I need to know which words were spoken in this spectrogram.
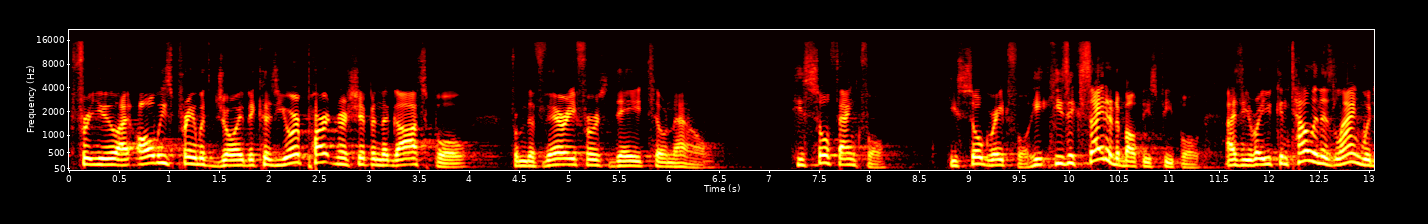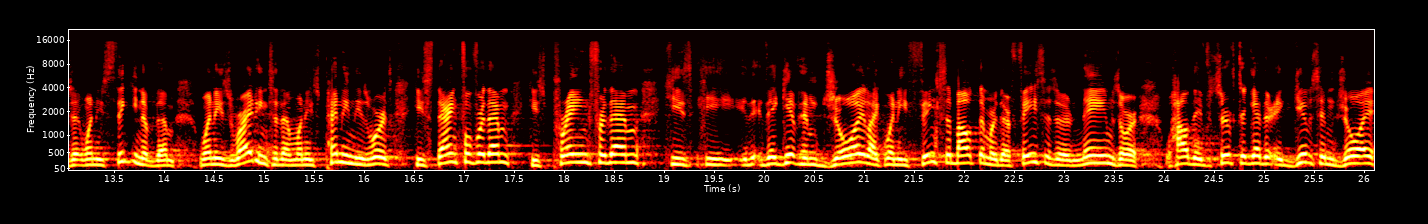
for you, I always pray with joy because your partnership in the gospel from the very first day till now. He's so thankful. He's so grateful. He, he's excited about these people as he You can tell in his language that when he's thinking of them, when he's writing to them, when he's penning these words, he's thankful for them. He's praying for them. He's, he, they give him joy, like when he thinks about them or their faces or their names or how they've served together, it gives him joy.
